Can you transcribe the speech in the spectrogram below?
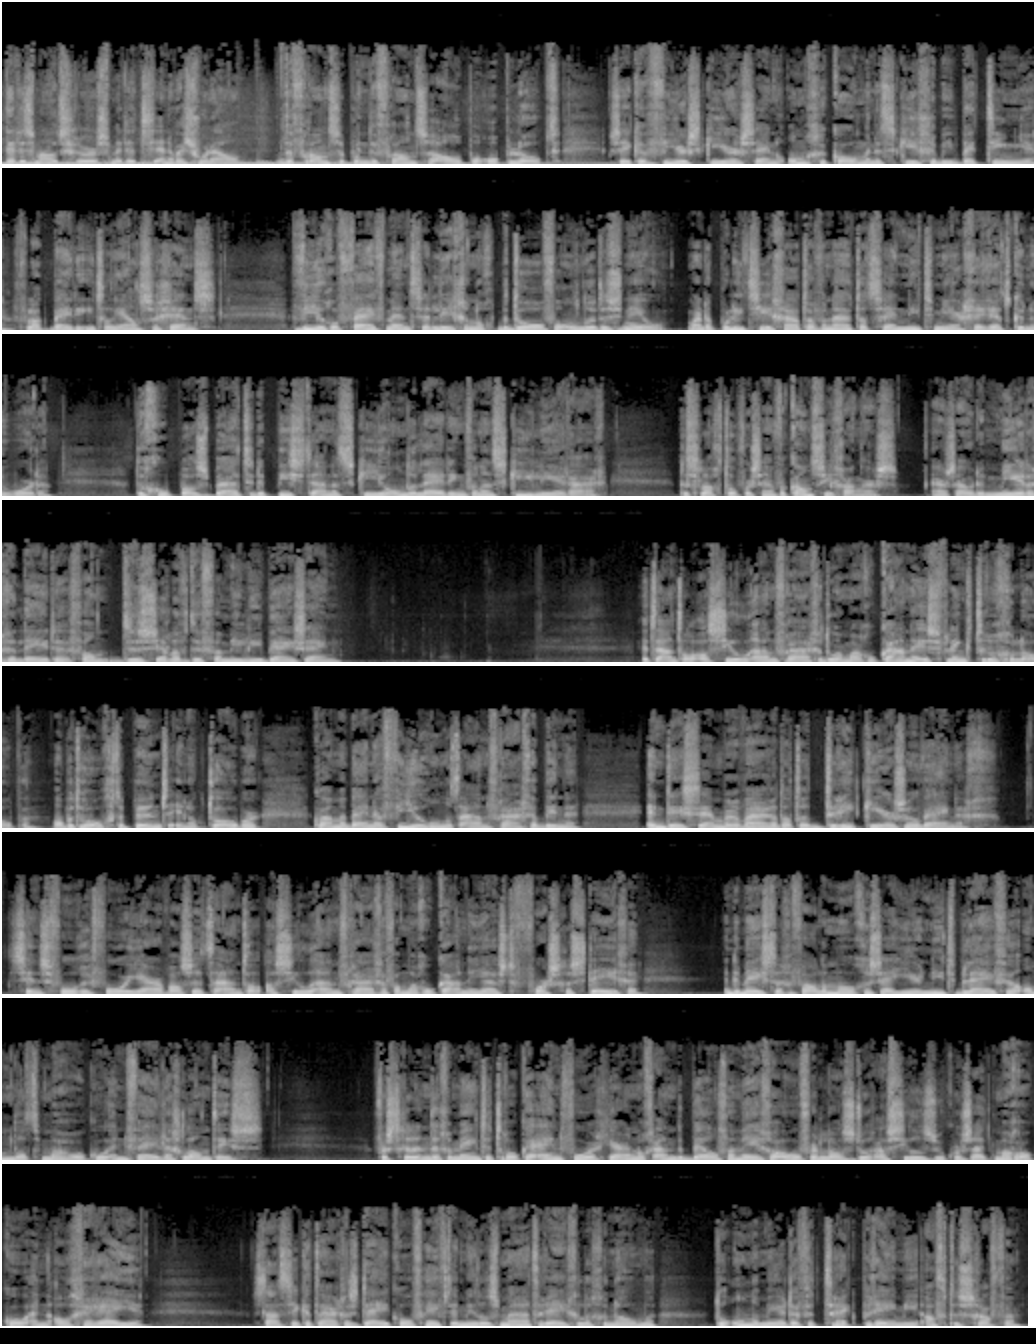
Dit is Maud Schreurs met het NOS Journaal. De Franse in de Franse Alpen oploopt. Zeker vier skiers zijn omgekomen in het skigebied bij Tigne, vlakbij de Italiaanse grens. Vier of vijf mensen liggen nog bedolven onder de sneeuw. Maar de politie gaat ervan uit dat zij niet meer gered kunnen worden. De groep was buiten de piste aan het skiën onder leiding van een skileraar. De slachtoffers zijn vakantiegangers. Er zouden meerdere leden van dezelfde familie bij zijn. Het aantal asielaanvragen door Marokkanen is flink teruggelopen. Op het hoogtepunt, in oktober, kwamen bijna 400 aanvragen binnen. In december waren dat er drie keer zo weinig. Sinds vorig voorjaar was het aantal asielaanvragen van Marokkanen juist fors gestegen. In de meeste gevallen mogen zij hier niet blijven omdat Marokko een veilig land is. Verschillende gemeenten trokken eind vorig jaar nog aan de bel vanwege overlast door asielzoekers uit Marokko en Algerije. Staatssecretaris Dijkhoff heeft inmiddels maatregelen genomen... door onder meer de vertrekpremie af te schaffen.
